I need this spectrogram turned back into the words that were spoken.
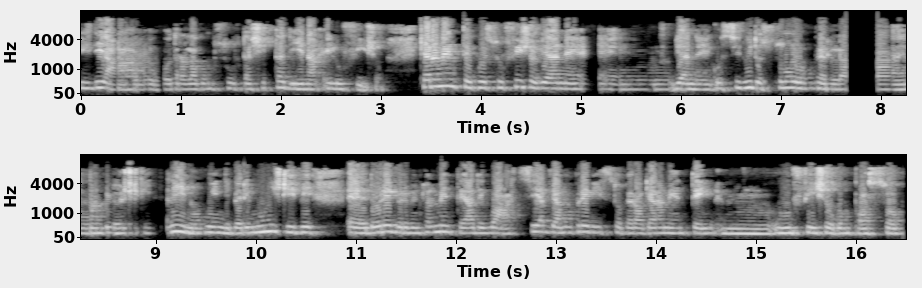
il dialogo tra la consulta cittadina e l'ufficio. Chiaramente questo ufficio viene, eh, viene costituito solo per la in ambito cittadino, quindi per i municipi eh, dovrebbero eventualmente adeguarsi. Abbiamo previsto però chiaramente um, un ufficio composto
